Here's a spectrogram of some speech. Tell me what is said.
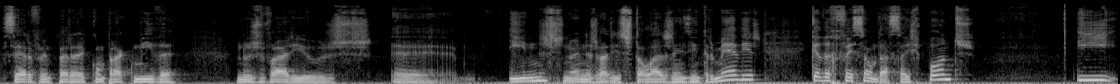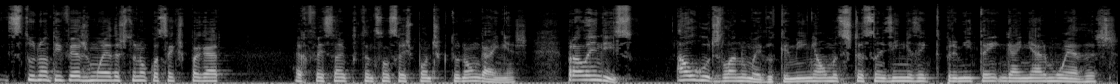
servem para comprar comida nos vários eh, inns, não é? nas várias estalagens intermédias. Cada refeição dá 6 pontos. E se tu não tiveres moedas, tu não consegues pagar a refeição e, portanto, são 6 pontos que tu não ganhas. Para além disso, algures lá no meio do caminho há umas estaçõezinhas em que te permitem ganhar moedas.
